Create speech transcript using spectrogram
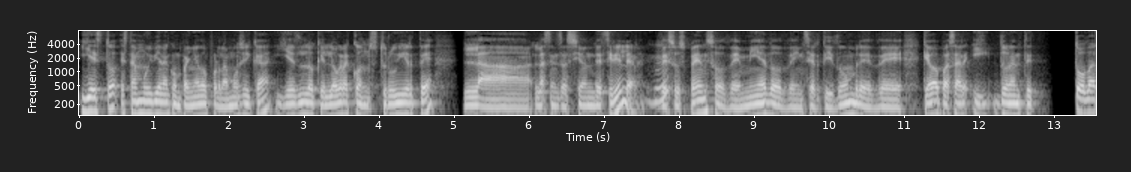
Y esto está muy bien acompañado por la música y es lo que logra construirte la, la, sensación de thriller, de suspenso, de miedo, de incertidumbre, de qué va a pasar. Y durante todos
